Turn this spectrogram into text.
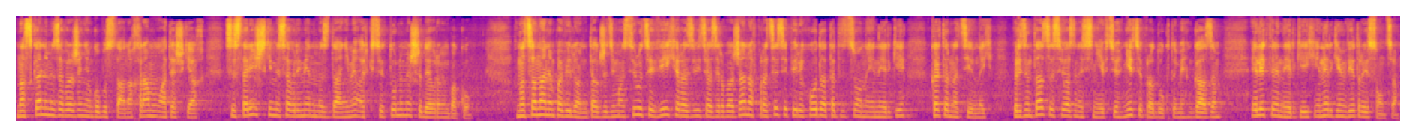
наскальным изображением Гобустана, храмом Атешкях, с историческими современными зданиями, архитектурными шедеврами Баку. В национальном павильоне также демонстрируются вехи развития Азербайджана в процессе перехода от традиционной энергии к альтернативной, презентации, связанной с нефтью, нефтепродуктами, газом, электроэнергией, энергией ветра и солнца.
